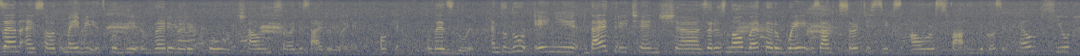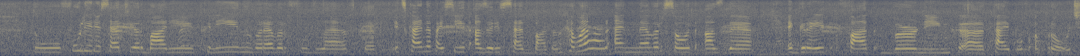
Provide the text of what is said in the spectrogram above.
then I thought maybe it could be a very very cool challenge, so I decided like, okay, let's do it. And to do any dietary change, uh, there is no better way than 36 hours fast because it helps you to fully reset your body, clean whatever food left. It's kind of, I see it as a reset button. However, I never saw it as the a great fat burning uh, type of approach.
